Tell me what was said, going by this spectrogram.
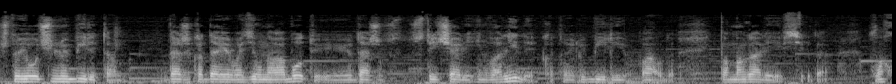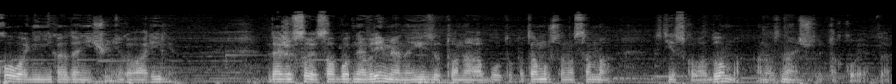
что ее очень любили там. Даже когда я возил на работу, ее даже встречали инвалиды, которые любили ее, правда, помогали ей всегда. Плохого они никогда ничего не говорили. Даже в свое свободное время она ездила то на работу, потому что она сама с детского дома, она знает, что это такое, это,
